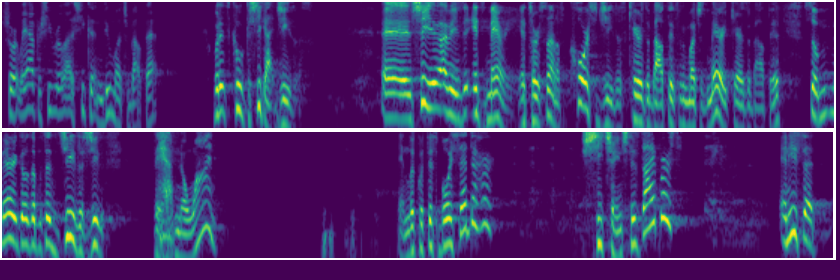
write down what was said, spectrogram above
shortly after she realized she couldn't do much about that. But it's cool because she got Jesus. And she, I mean, it's Mary. It's her son. Of course Jesus cares about this as much as Mary cares about this. So Mary goes up and says, Jesus, Jesus, they have no wine. And look what this boy said to her. She changed his diapers. And he said,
